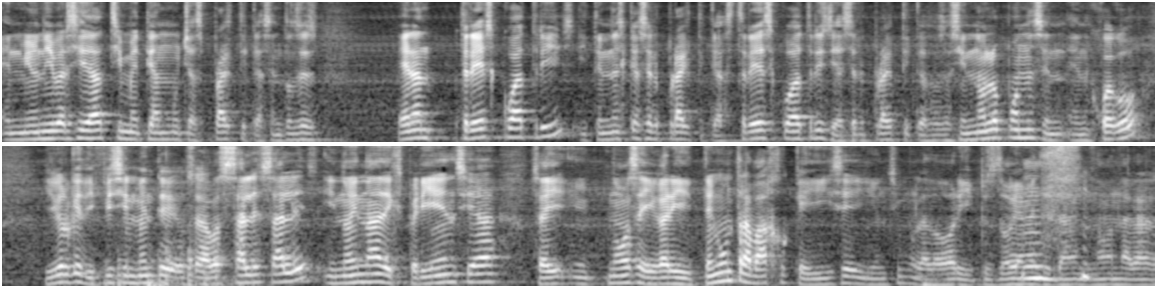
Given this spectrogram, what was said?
en mi universidad sí metían muchas prácticas. Entonces eran tres cuatris y tenías que hacer prácticas. Tres cuatris y hacer prácticas. O sea, si no lo pones en juego, yo creo que difícilmente, o sea, vas, sales, sales y no hay nada de experiencia. O sea, y- no vas a llegar y tengo un trabajo que hice y un simulador y pues obviamente no van a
